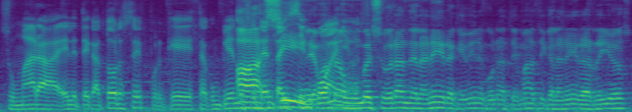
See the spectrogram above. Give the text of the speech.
sumar a LT14 porque está cumpliendo Ah, 75 sí, le mandamos años. un beso grande a la negra que viene con una temática, la negra Ríos.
